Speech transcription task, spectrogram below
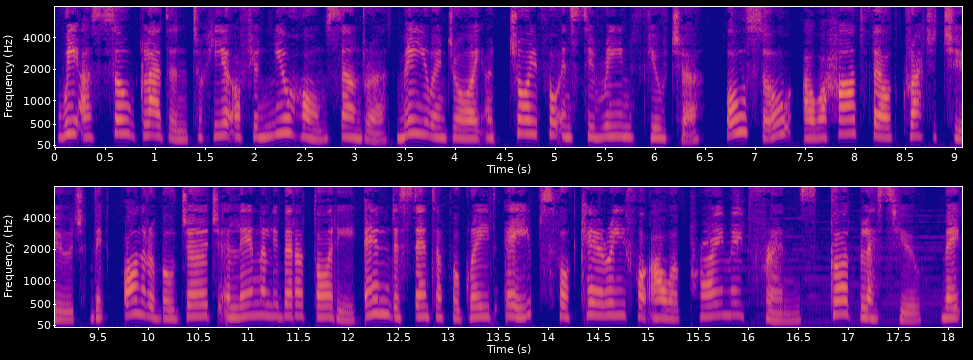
We are so gladdened to hear of your new home, Sandra. May you enjoy a joyful and serene future. Also, our heartfelt gratitude the Honorable Judge Elena Liberatori and the Center for Great Apes for caring for our primate friends. God bless you. May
